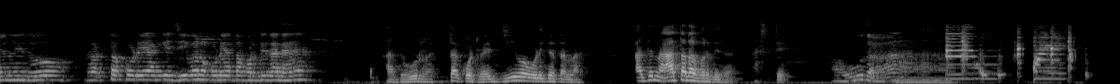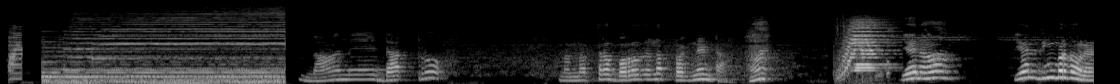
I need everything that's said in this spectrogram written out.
ಏನು ಇದು ರಕ್ತ ಕೊಡಿ ಹಂಗೆ ಜೀವನ ಕೊಡಿ ಅಂತ ಬರ್ತಿದ್ದಾನೆ ಅದು ರಕ್ತ ಕೊಟ್ರೆ ಜೀವ ಉಳಿತದಲ್ಲ ಅದನ್ನ ಆ ಥರ ಬರೆದಿದ್ದಾರೆ ಅಷ್ಟೇ. ಹೌದಾ? ನಾನೇ ಡಾಕ್ಟ್ರು ನನ್ನ ಹತ್ರ ಬರೋರೆಲ್ಲ ಪ್ರೆಗ್ನೆಂಟಾ? ಹಾಂ? ಏನು? ಏನು ಹಿಂಗೆ ಬರ್ದವನೆ?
